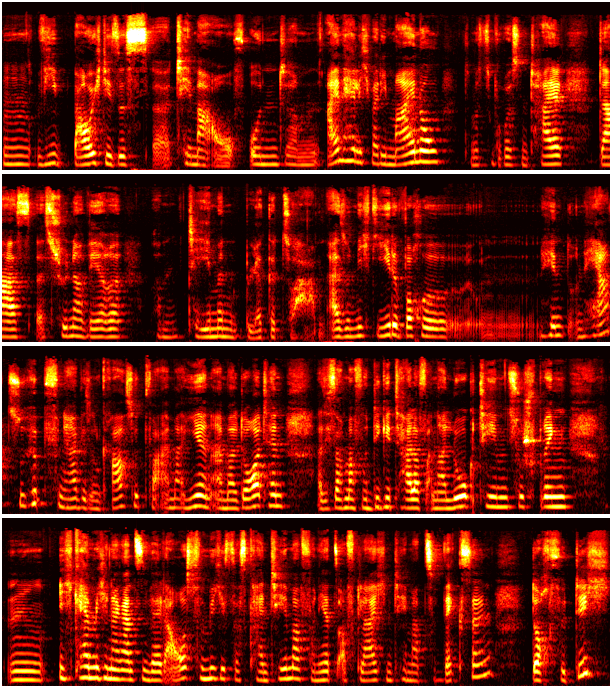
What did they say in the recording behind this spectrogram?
mm, wie baue ich dieses äh, Thema auf? Und ähm, einhellig war die Meinung, zumindest zum größten Teil, dass es schöner wäre, Themenblöcke zu haben. Also nicht jede Woche äh, hin und her zu hüpfen, ja, wie so ein Grashüpfer, einmal hier und einmal dorthin. Also ich sage mal, von digital auf analog Themen zu springen. Mm, ich kenne mich in der ganzen Welt aus. Für mich ist das kein Thema, von jetzt auf gleich ein Thema zu wechseln. Doch für dich,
